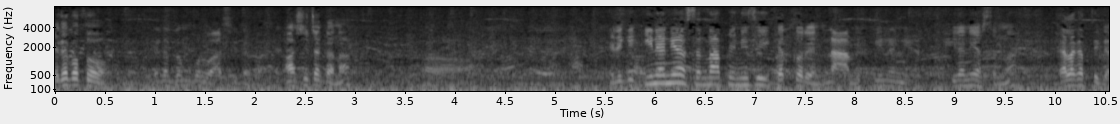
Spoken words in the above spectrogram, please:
এটা কত? এটা দাম পড়ব আশি টাকা। আশি টাকা না? এটা কি কিনে নিয়ে আসছেন না আপনি নিজেই খেত করেন? না আমি কিনে নিয়ে আসি কিনে নিয়ে আসছেন না? এলাকার থেকে?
